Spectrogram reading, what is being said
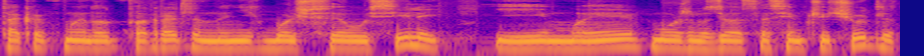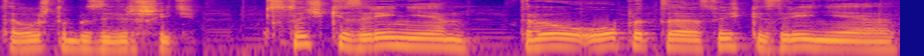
так как мы потратили на них больше всего усилий, и мы можем сделать совсем чуть-чуть для того, чтобы завершить. С точки зрения твоего опыта, с точки зрения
